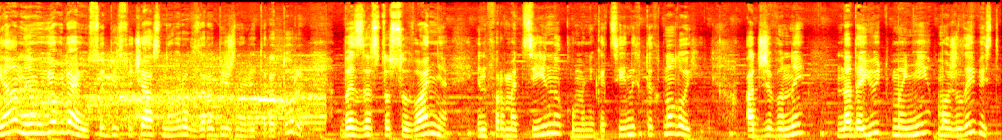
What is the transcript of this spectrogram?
Я не уявляю собі сучасний урок зарубіжної літератури без застосування інформаційно-комунікаційних технологій, адже вони надають мені можливість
